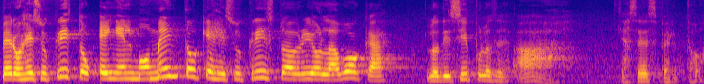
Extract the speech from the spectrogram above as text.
Pero Jesucristo, en el momento que Jesucristo abrió la boca, los discípulos, ah, ya se despertó.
